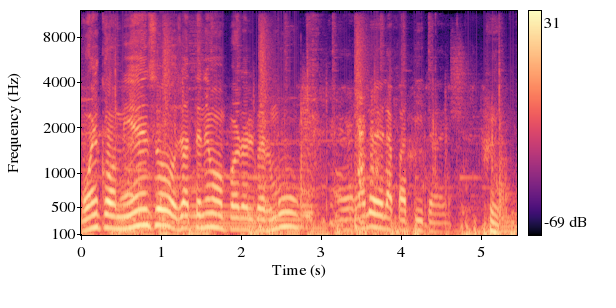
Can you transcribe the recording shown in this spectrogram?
buen comienzo, ya tenemos para el vermú. Agarralo de la patita. eh.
